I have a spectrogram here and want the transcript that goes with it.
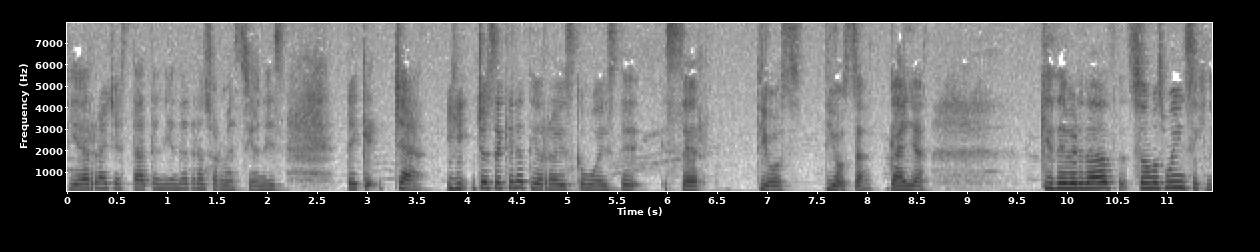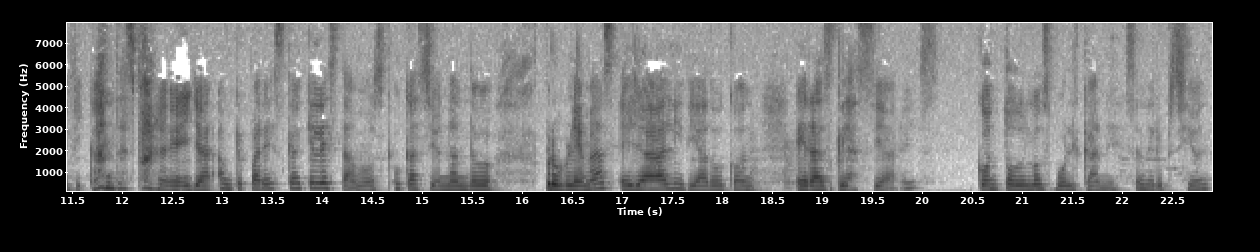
Tierra ya está teniendo transformaciones de que ya, y yo sé que la Tierra es como este ser, Dios, diosa, Gaia, que de verdad somos muy insignificantes para ella, aunque parezca que le estamos ocasionando problemas, ella ha lidiado con eras glaciares con todos los volcanes en erupción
